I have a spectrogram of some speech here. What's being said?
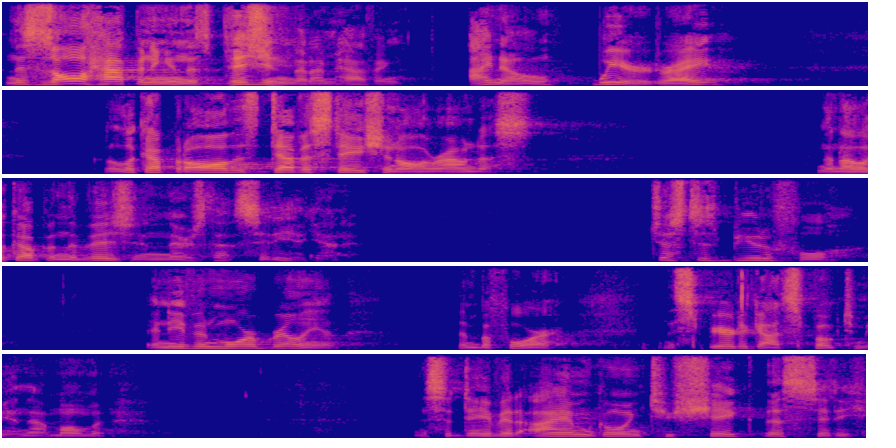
And this is all happening in this vision that I'm having. I know, weird, right? I look up at all this devastation all around us. And then I look up in the vision, there's that city again. Just as beautiful and even more brilliant than before. And the Spirit of God spoke to me in that moment and said, David, I am going to shake this city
